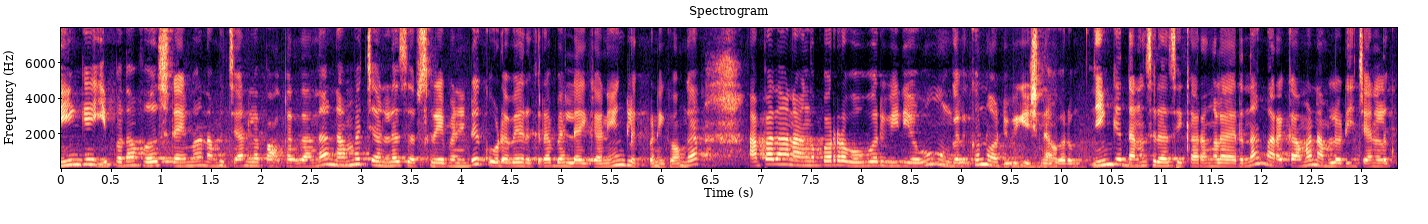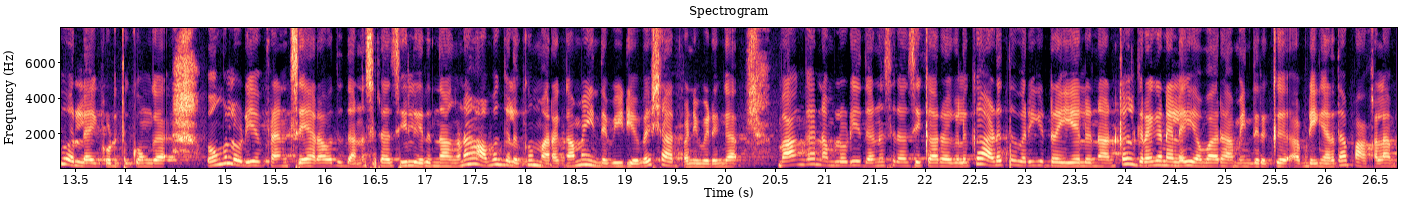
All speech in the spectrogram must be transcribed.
நீங்கள் இப்போ தான் ஃபர்ஸ்ட் டைமாக நம்ம சேனலை பார்க்குறதா இருந்தால் நம்ம சேனலை சப்ஸ்கிரைப் பண்ணிவிட்டு கூடவே இருக்கிற பெல் ஐக்கானையும் கிளிக் பண்ணிக்கோங்க. அப்போ தான் நாங்கள் போடுற ஒவ்வொரு வீடியோவும் உங்களுக்கு நோட்டிஃபிகேஷனாக வரும். நீங்கள் தனுசு ராசிக்காரங்களாக இருந்தால் மறக்காமல் நம்மளுடைய சேனலுக்கு ஒரு லைக் கொடுத்துக்கோங்க. உங்களுடைய ஃப்ரெண்ட்ஸ் யாராவது தனுசு ராசியில் இருந்தாங்கன்னா அவங்களுக்கும் மறக்காமல் இந்த வீடியோவை ஷேர் பண்ணிவிடுங்க. வாங்க நம்மளுடைய தனுசு ராசிக்காரர்களுக்கு அடுத்து வருகின்ற ஏழு நாட்கள் கிரகநிலை எவ்வாறு அமைந்திருக்கு அப்படிங்கிறத பார்க்கலாம்.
